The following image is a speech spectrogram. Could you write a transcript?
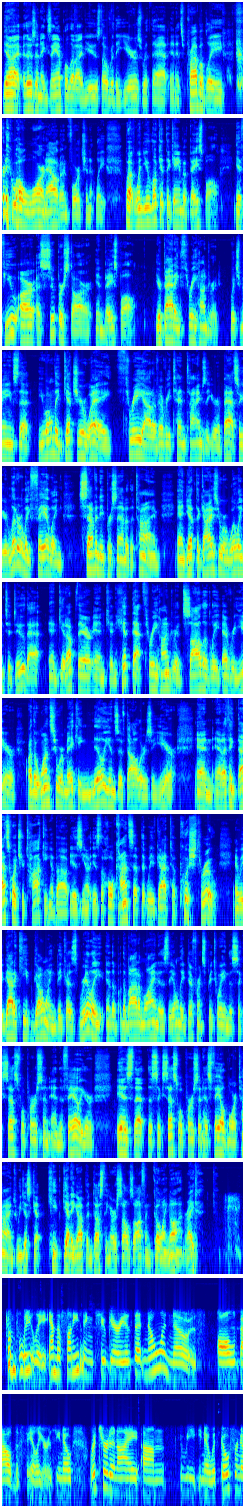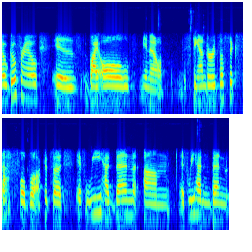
You know, there's an example that I've used over the years with that, and it's probably pretty well worn out, unfortunately. But when you look at the game of baseball, if you are a superstar in baseball, you're batting 300, which means that you only get your way three out of every 10 times that you're at bat. So you're literally failing 70% of the time. And yet, the guys who are willing to do that and get up there and can hit that 300 solidly every year are the ones who are making millions of dollars a year. And, and I think that's what you're talking about is, you know, is the whole concept that we've got to push through and we've got to keep going because really, the, the bottom line is the only difference between the successful person and the failure is that the successful person has failed more times. We just get keep getting up and dusting ourselves off and going on, right? Completely. And the funny thing too, Gary, is that no one knows all about the failures. You know, Richard and I um we you know with Go for No, Go for No is by all, you know, standards a successful book. It's a if we had been um, if we hadn't been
